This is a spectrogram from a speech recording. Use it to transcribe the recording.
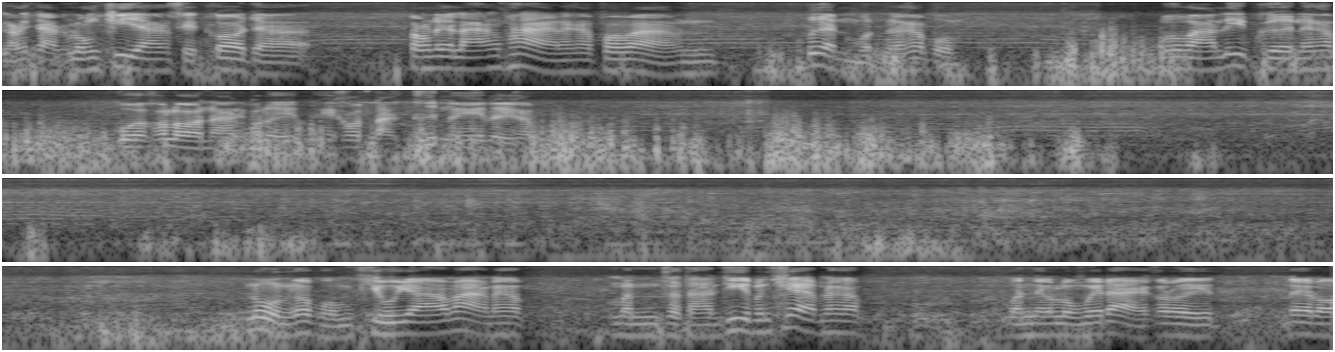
หลังจากลงขี้ยางเสร็จก็จะต้องได้ล้างผ้านะครับ เพราะว่ามันเปื้อนหมดนะครับ ผม เมื่อวานรีบเกินนะครับ กลัวเขารอนานก็เลยให้เขาตักขึ้นให้เลยครับ นู่นครับผมคิวยาวมากนะครับ มันสถานที่มันแคบนะครับ มันยังลงไม่ได้ก็เลยได้รอ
